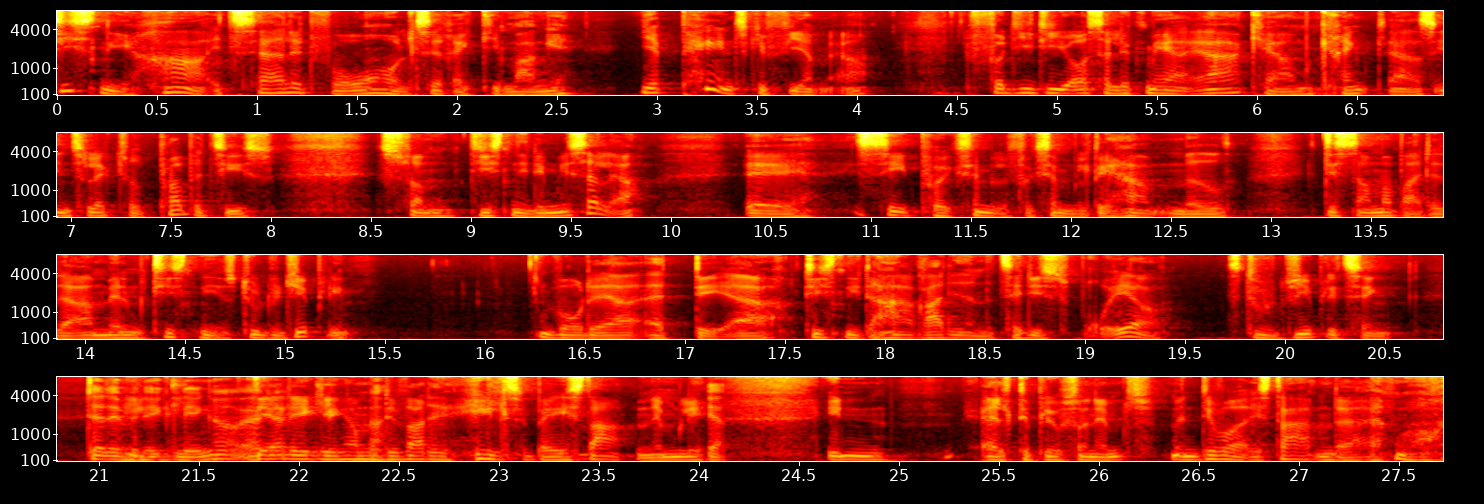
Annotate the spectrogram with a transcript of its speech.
Disney har et særligt forhold til rigtig mange japanske firmaer, fordi de også er lidt mere ærkære omkring deres intellectual properties, som Disney nemlig selv er. Øh, set på eksempel, for eksempel det her med det samarbejde, der er mellem Disney og Studio Ghibli, hvor det er, at det er Disney, der har rettighederne til at distribuere Studio Ghibli-ting. Det er det vel ikke længere? Er det er det ikke længere, men Nej. det var det helt tilbage i starten, nemlig ja. inden alt det blev så nemt. Men det var i starten, der, hvor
